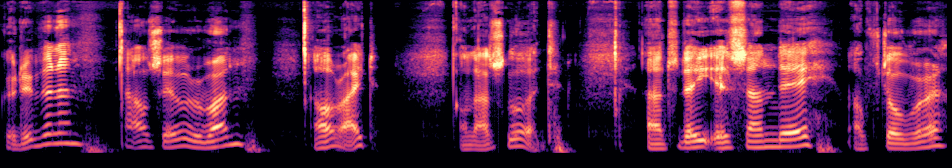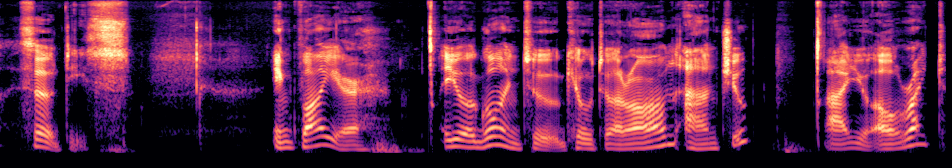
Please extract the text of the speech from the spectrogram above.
Good evening. How's everyone? All right. Well, that's good. Uh, today is Sunday, October 30th. Inquire. You are going to Kyoto alone, aren't you? Are you all right?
